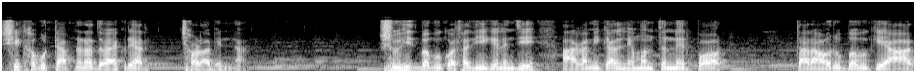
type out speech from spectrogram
সে খবরটা আপনারা দয়া করে আর ছড়াবেন না। সুহিতবাবু কথা দিয়ে গেলেন যে আগামীকাল নেমন্তন্নের পর তারা অরূপবাবুকে আর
